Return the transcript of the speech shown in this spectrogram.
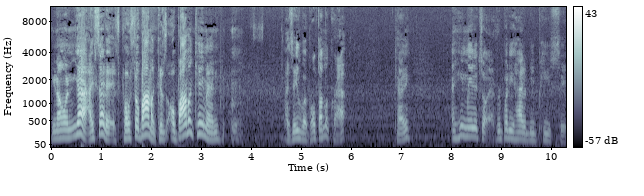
You know, and yeah, I said it. It's post Obama because Obama came in as a liberal Democrat, okay, and he made it so everybody had to be PC.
